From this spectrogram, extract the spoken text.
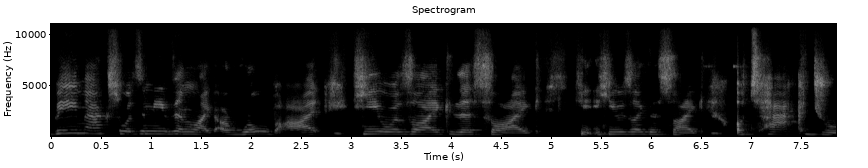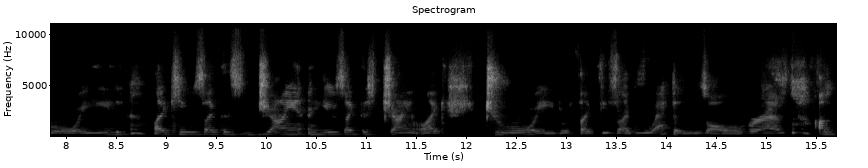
Baymax wasn't even like a robot. He was like this like he he was like this like attack droid. Like he was like this giant, and he was like this giant like droid with like these like weapons all over him. Um,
